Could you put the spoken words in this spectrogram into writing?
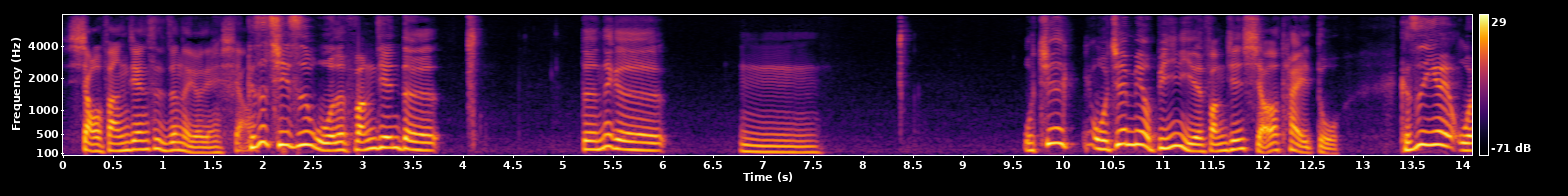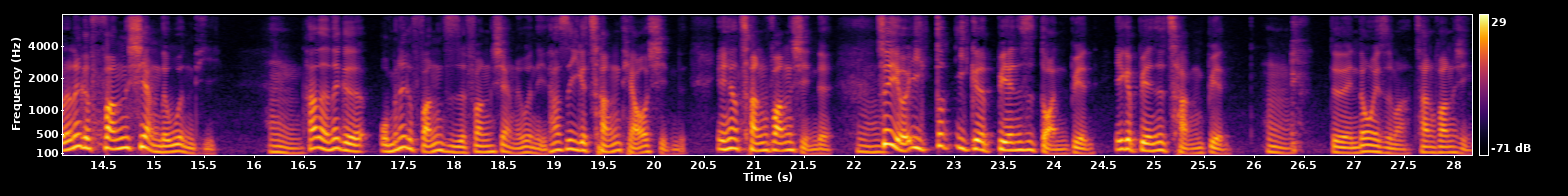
小房间是真的有点小。可是其实我的房间的。的那个，嗯，我觉得我觉得没有比你的房间小到太多，可是因为我的那个方向的问题，嗯，它的那个我们那个房子的方向的问题，它是一个长条形的，有点像长方形的，嗯，所以有一都一个边是短边，一个边是长边，嗯，对不对？你懂我意思吗？长方形，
